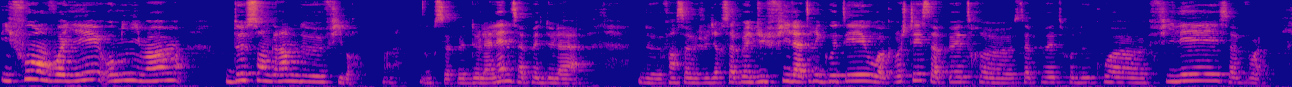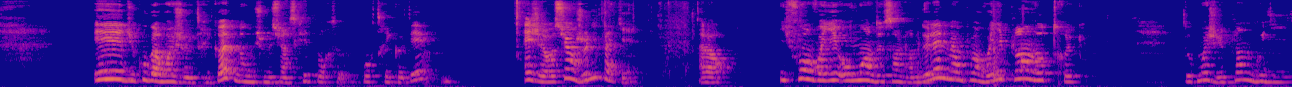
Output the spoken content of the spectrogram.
il faut envoyer au minimum 200 grammes de fibres. Donc ça peut être de la laine, ça peut être de la... Enfin, ça, je dire, ça peut être du fil à tricoter ou à crocheter, ça peut être, euh, ça peut être de quoi filer, ça, voilà. Et du coup, bah, moi, je tricote, donc je me suis inscrite pour, pour tricoter. Et j'ai reçu un joli paquet. Alors, il faut envoyer au moins 200 grammes de laine, mais on peut envoyer plein d'autres trucs. Donc moi, j'ai eu plein de goodies.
